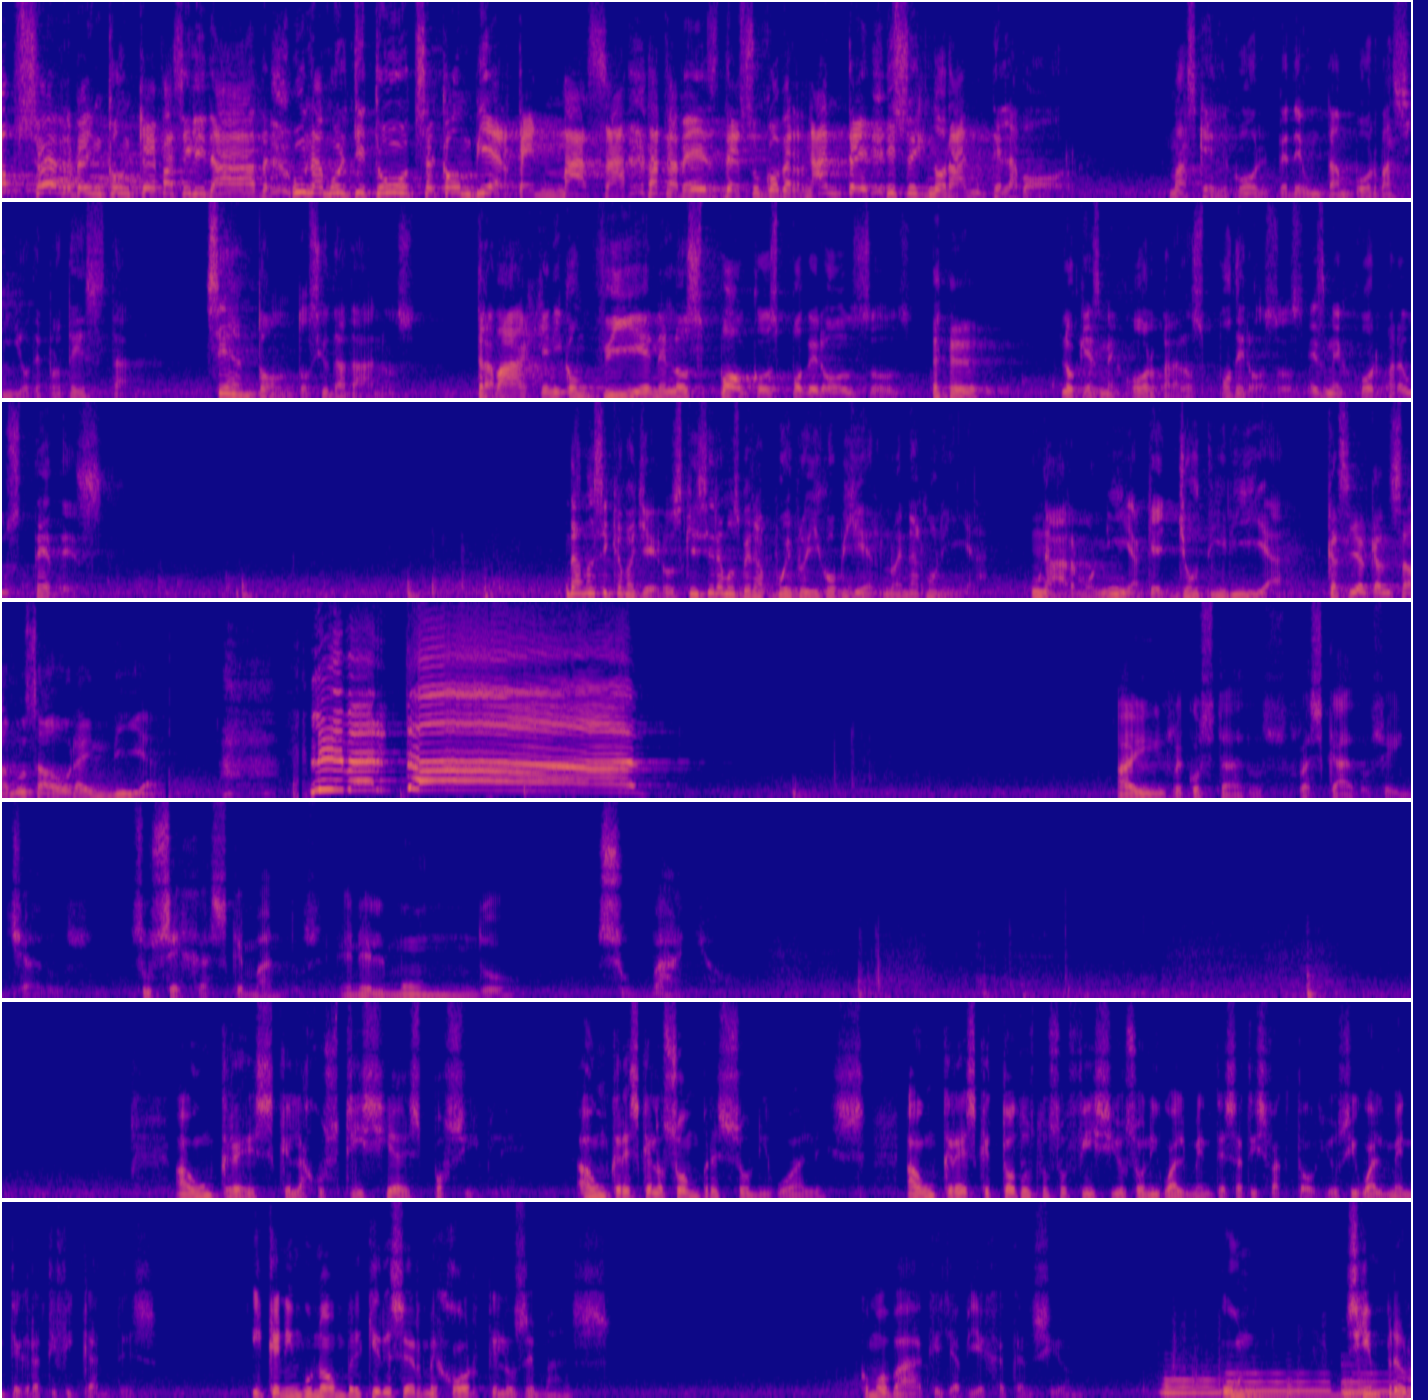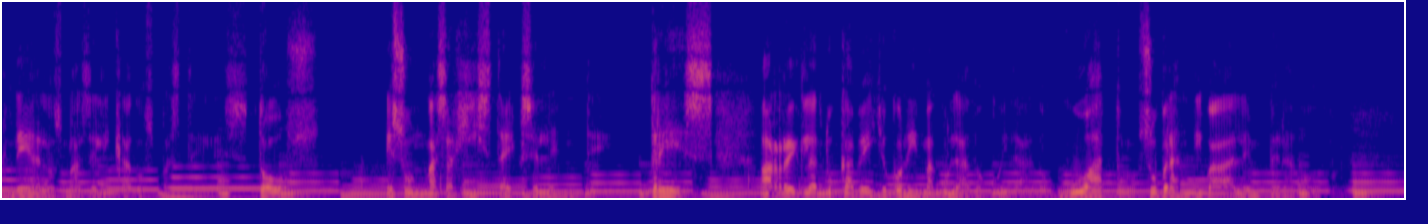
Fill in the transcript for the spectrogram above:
Observen con qué facilidad una multitud se convierte en masa a través de su gobernante y su ignorante labor. Más que el golpe de un tambor vacío de protesta. Sean tontos ciudadanos. Trabajen y confíen en los pocos poderosos. Lo que es mejor para los poderosos es mejor para ustedes. Damas y caballeros, quisiéramos ver a pueblo y gobierno en armonía. Una armonía que yo diría casi alcanzamos ahora en día. ¡Libertad! Hay recostados, rascados e hinchados, sus cejas quemándose, en el mundo su baño. ¿Aún crees que la justicia es posible? ¿Aún crees que los hombres son iguales? ¿Aún crees que todos los oficios son igualmente satisfactorios, igualmente gratificantes? ¿Y que ningún hombre quiere ser mejor que los demás? ¿Cómo va aquella vieja canción? Uno, siempre hornea los más delicados pasteles. Dos, es un masajista excelente. Tres, arregla tu cabello con inmaculado cuidado. Cuatro, su brandy va al emperador.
